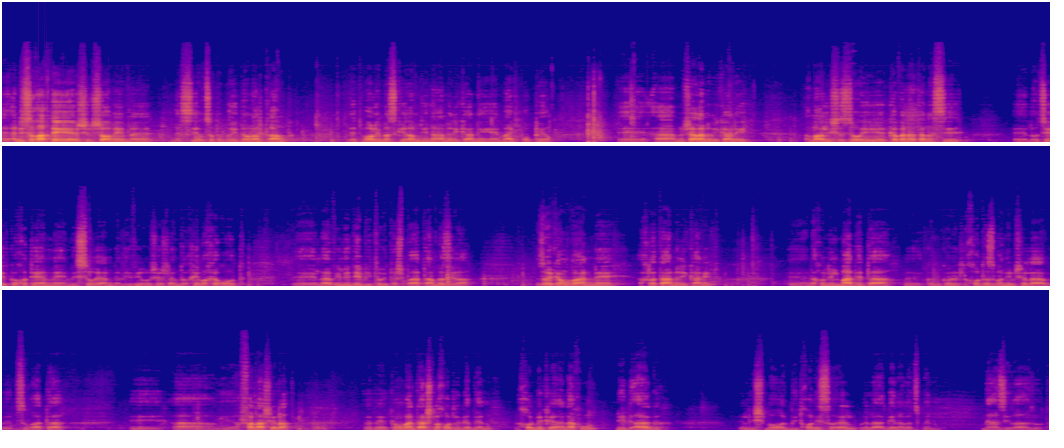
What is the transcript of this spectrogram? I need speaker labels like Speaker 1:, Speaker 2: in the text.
Speaker 1: אני שוחחתי שלשום עם נשיא ארה"ב דונלד טראמפ ואתמול עם מזכיר המדינה האמריקני מייק פומפאו. הממשל האמריקני אמר לי שזוהי כוונת הנשיא להוציא את כוחותיהם מסוריה, הם גם הבהירו שיש להם דרכים אחרות להביא לידי ביטוי את השפעתם בזירה. זוהי כמובן החלטה אמריקנית, אנחנו נלמד את ה... קודם כל את לוחות הזמנים שלה ואת צורת ההפעלה שלה וכמובן את ההשלכות לגבינו. בכל מקרה אנחנו נדאג לשמור על ביטחון ישראל ולהגן על עצמנו מהזירה הזאת.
